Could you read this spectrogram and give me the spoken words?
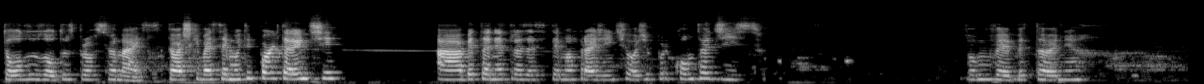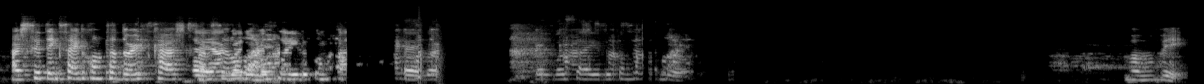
todos os outros profissionais. Então, acho que vai ser muito importante a Betânia trazer esse tema para a gente hoje por conta disso. Vamos ver, Betânia. Acho que você tem que sair do computador e ficar, acho que só é, no celular. Agora eu vou sair do computador. É, agora eu vou sair do computador. Vamos ver.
